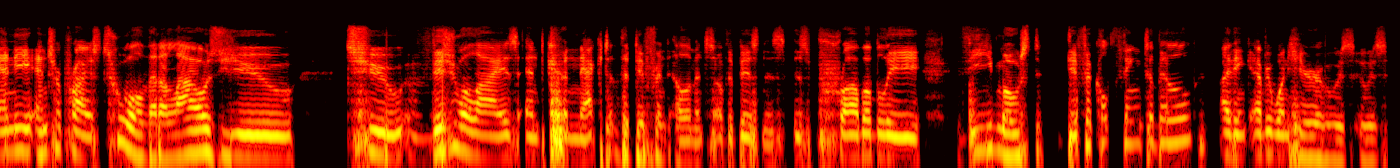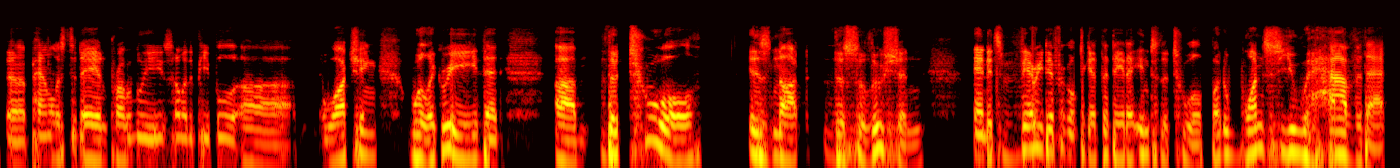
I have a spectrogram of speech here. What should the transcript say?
any enterprise tool that allows you to visualize and connect the different elements of the business is probably the most difficult thing to build. I think everyone here who's who's a panelist today, and probably some of the people uh, watching, will agree that um, the tool is not the solution. And it's very difficult to get the data into the tool. But once you have that,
